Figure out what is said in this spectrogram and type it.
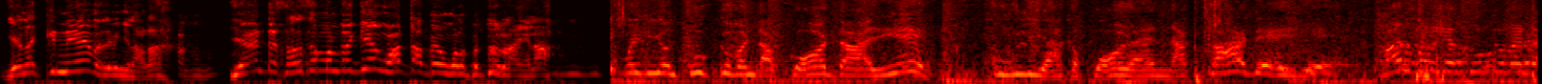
எனக்குன்னே வருவீங்களாடா? ஏன்ட்ட சரசம் பண்றக்கே ஓட்டாப்பே உங்களை பெற்றுறாங்களா மறுபடியும் தூக்கு வேண்டாம் கோடாரி கூலியாக போறேன் காடேயே மறுபடியும் தூக்க வேண்டாம்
